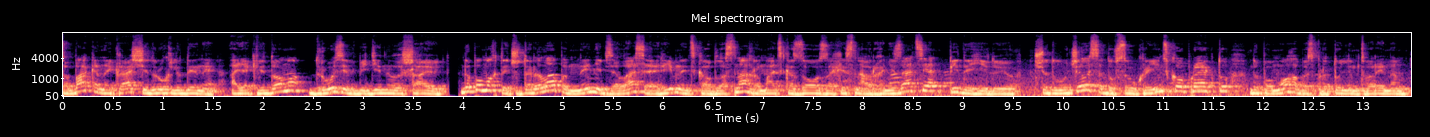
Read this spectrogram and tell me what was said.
Собака найкращий друг людини. А як відомо, друзі в біді не лишають. Допомогти чотирилапим нині взялася Рівненська обласна громадська зоозахисна організація під егідою, що долучилася до всеукраїнського проекту Допомога безпритульним тваринам,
